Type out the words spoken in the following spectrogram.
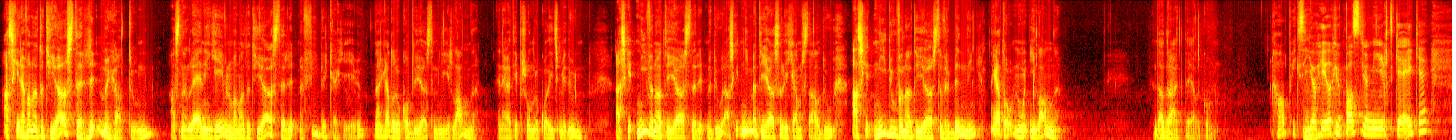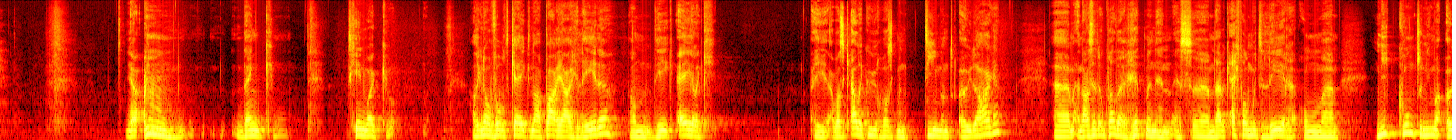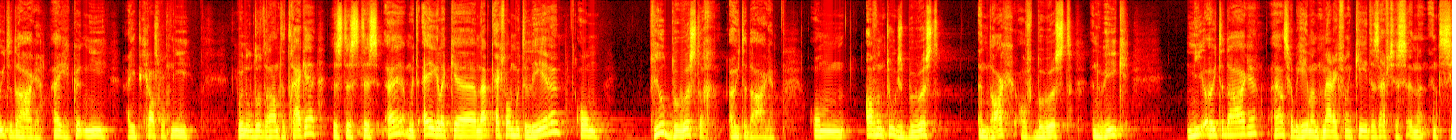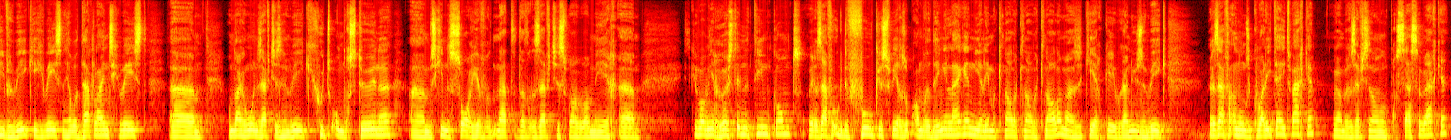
als je dat vanuit het juiste ritme gaat doen, als een leidinggever vanuit het juiste ritme feedback kan geven, dan gaat het ook op de juiste manier landen. En dan gaat die persoon er ook wel iets mee doen. Als je het niet vanuit de juiste ritme doet, als je het niet met de juiste lichaamstaal doet, als je het niet doet vanuit de juiste verbinding, dan gaat het ook nooit niet landen. En dat draait het eigenlijk om. Hoop, ik zie jou heel gepassioneerd kijken. Ja, denk... Hetgeen wat ik... Als ik nou bijvoorbeeld kijk naar een paar jaar geleden, dan deed ik eigenlijk... Was ik elk uur was ik mijn team aan het uitdagen. Um, en daar zit ook wel de ritme in. Is, um, daar heb ik echt wel moeten leren om um, niet continu maar uit te dagen. Je kunt niet... het gras wordt niet groener door eraan te trekken. Dus, dus, dus moet eigenlijk... Daar heb ik echt wel moeten leren om veel bewuster uit te dagen. om af en toe eens bewust een dag of bewust een week niet uit te dagen. Als je op een gegeven moment merkt van oké, het is eventjes een intensieve week geweest, een hele deadlines geweest. Ehm, om dan gewoon eens eventjes een week goed te ondersteunen. Uh, misschien eens zorgen voor net dat er eens eventjes wat, wat meer... Uh, wat meer rust in het team komt. Weer eens even ook de focus weer eens op andere dingen leggen. Niet alleen maar knallen, knallen, knallen. Maar eens een keer, oké, we gaan nu eens een week weer eens even aan onze kwaliteit werken. We gaan weer eens even aan onze processen werken.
